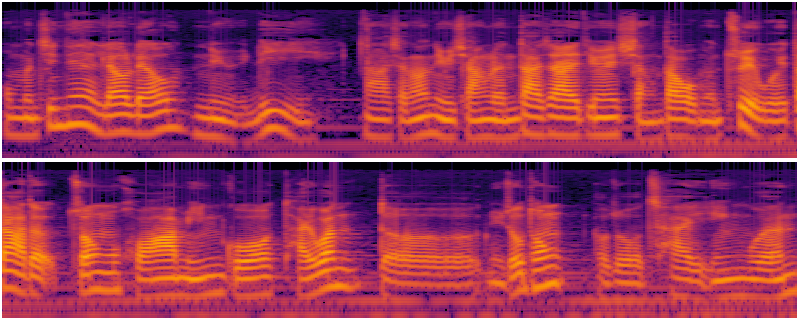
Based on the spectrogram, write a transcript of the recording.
我们今天来聊聊女力。那想到女强人，大家一定会想到我们最伟大的中华民国台湾的女总统，叫做蔡英文。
